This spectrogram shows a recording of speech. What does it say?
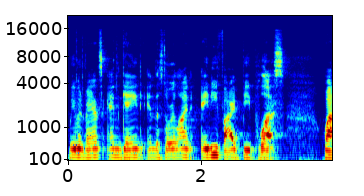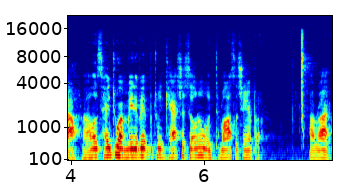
We've advanced and gained in the storyline 85B plus. Wow. Now let's head to our main event between Kassius Ohno and Tommaso Ciampa. All right.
